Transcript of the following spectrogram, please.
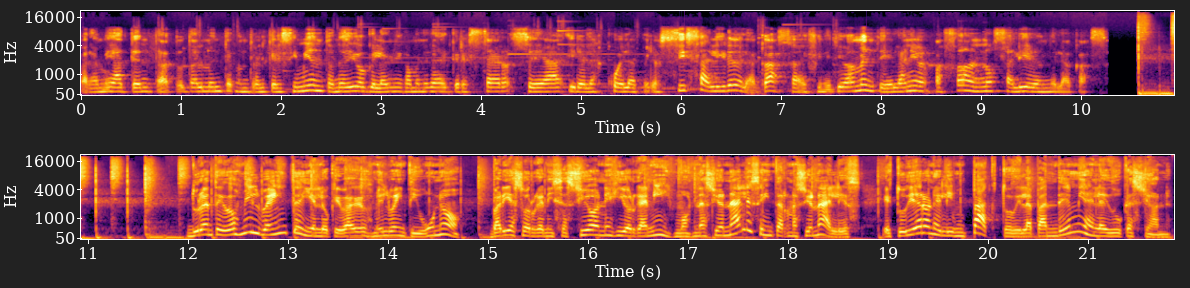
para mí atenta totalmente contra el crecimiento. No digo que la única manera de crecer sea ir a la escuela, pero sí salir de la casa, definitivamente. Y el año pasado no salieron de la casa. Durante 2020 y en lo que va de 2021, varias organizaciones y organismos nacionales e internacionales estudiaron el impacto de la pandemia en la educación.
